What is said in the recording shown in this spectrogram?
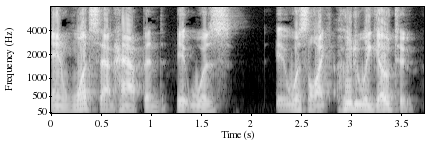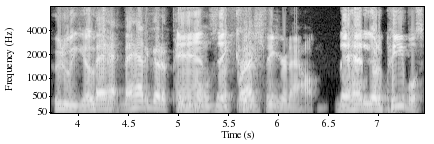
And once that happened, it was it was like, who do we go to? Who do we go They, to? they had to go to and they the couldn't figure it out. They had to go to Peebles,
